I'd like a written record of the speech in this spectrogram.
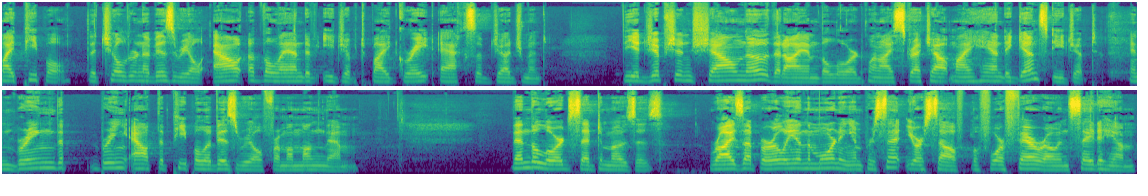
my people, the children of Israel, out of the land of Egypt by great acts of judgment. The Egyptians shall know that I am the Lord when I stretch out my hand against Egypt and bring, the, bring out the people of Israel from among them. Then the Lord said to Moses, Rise up early in the morning and present yourself before Pharaoh and say to him,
